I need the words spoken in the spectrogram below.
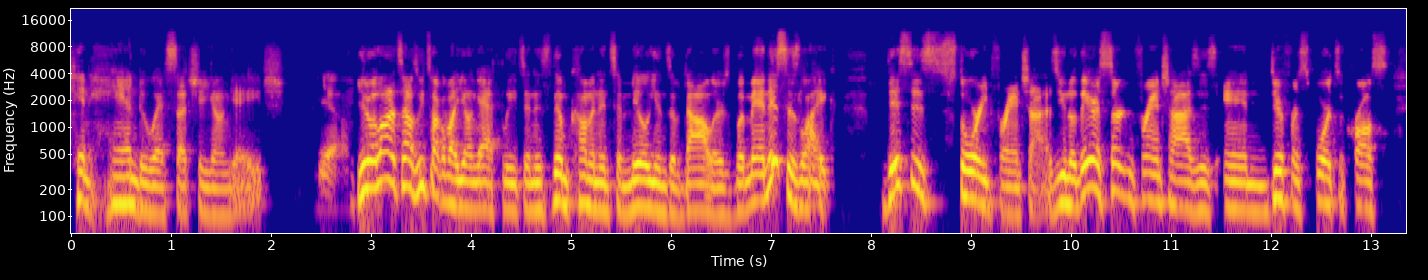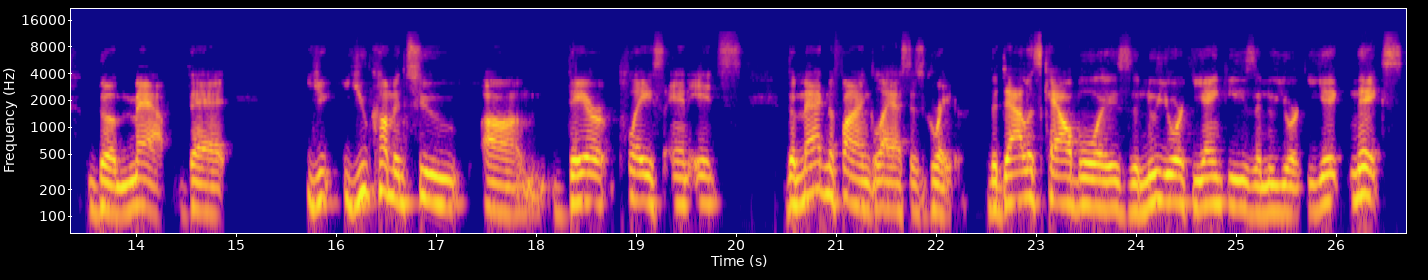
can handle at such a young age. Yeah. You know, a lot of times we talk about young athletes and it's them coming into millions of dollars, but man, this is like this is storied franchise. You know, there are certain franchises in different sports across the map that you you come into um, their place and it's the magnifying glass is greater. The Dallas Cowboys, the New York Yankees, the New York Knicks,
